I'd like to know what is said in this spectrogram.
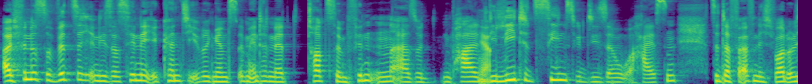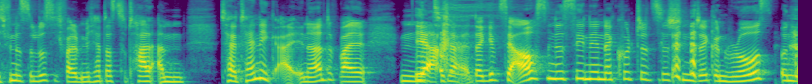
Aber ich finde es so witzig in dieser Szene. Ihr könnt die übrigens im Internet trotzdem finden. Also ein paar ja. Deleted Scenes, wie diese heißen, sind da veröffentlicht worden. Und ich finde es so lustig, weil mich hat das total an Titanic erinnert, weil hm, ja. da, da gibt es ja auch so eine Szene in der Kutsche zwischen Jack und Rose. Und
